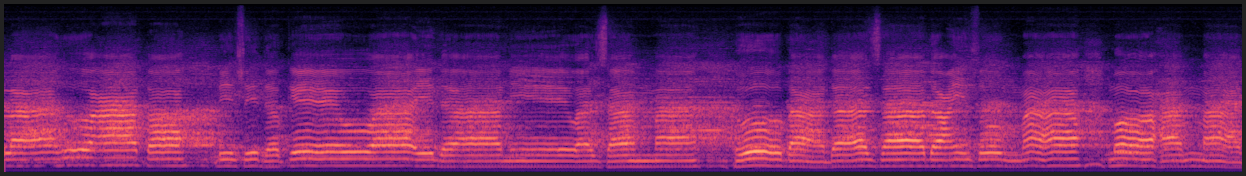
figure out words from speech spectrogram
alamalahu ato disidoke wa idani wasama hubada sabai summa muhammadan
